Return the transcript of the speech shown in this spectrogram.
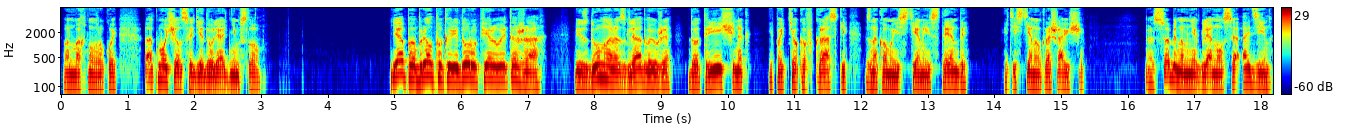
Он махнул рукой. Отмучился дедуля одним словом. Я побрел по коридору первого этажа, бездумно разглядывая уже до трещинок и подтеков краски знакомые стены и стенды, эти стены украшающие. Особенно мне глянулся один,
